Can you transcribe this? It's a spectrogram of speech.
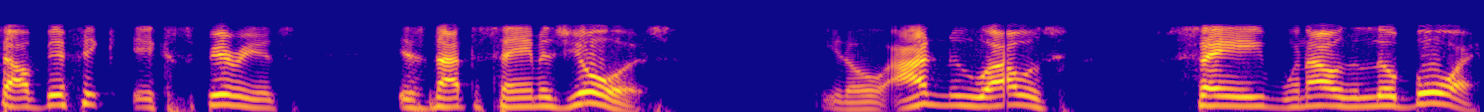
salvific experience is not the same as yours. You know, I knew I was saved when I was a little boy.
